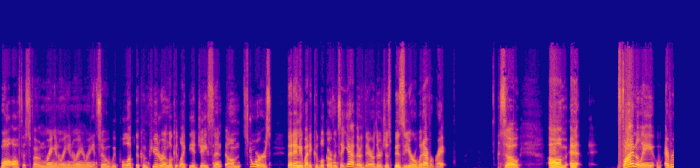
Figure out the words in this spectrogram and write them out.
mall office phone ring and ring ringing, ringing, ringing, ringing. So we pull up the computer and look at like the adjacent um, stores that anybody could look over and say, yeah, they're there. They're just busy or whatever, right? So, um, and finally, every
